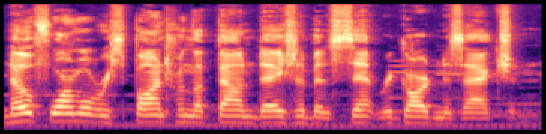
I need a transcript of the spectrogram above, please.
No formal response from the Foundation has been sent regarding this action.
